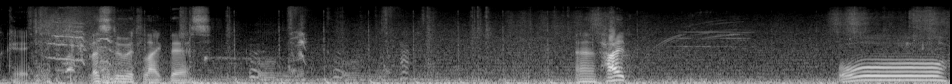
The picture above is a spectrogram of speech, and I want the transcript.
Okay, let's do it like this. And hide. Oh.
